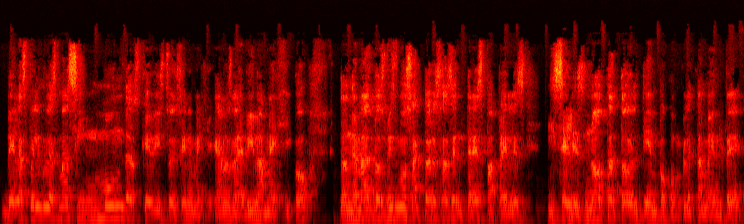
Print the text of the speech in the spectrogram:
de las películas más inmundas que he visto de cine mexicano es la de Viva México, donde más los mismos actores hacen tres papeles y se les nota todo el tiempo completamente,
